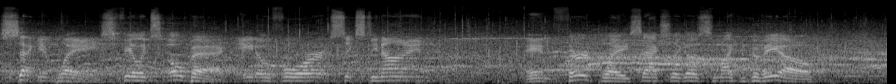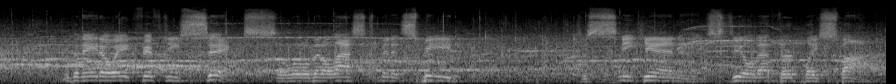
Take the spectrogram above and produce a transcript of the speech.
Second place, Felix Auböck, 804.69. And third place actually goes to Mikey Calvillo with an 808.56. A little bit of last minute speed to sneak in and steal that third place spot.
